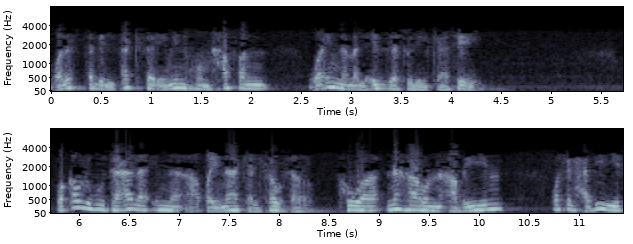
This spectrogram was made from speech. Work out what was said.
ولست بالأكثر منهم حصا وإنما العزة للكافر وقوله تعالى إنا أعطيناك الكوثر هو نهر عظيم وفي الحديث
